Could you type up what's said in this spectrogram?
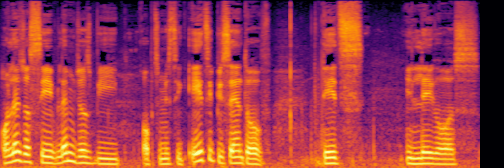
or let's just say, let me just be optimistic. Eighty percent of dates in Lagos,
